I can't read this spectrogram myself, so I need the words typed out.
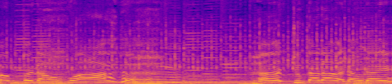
Mông tôi đau quá. À, Chúng ta đang ở đâu đây?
